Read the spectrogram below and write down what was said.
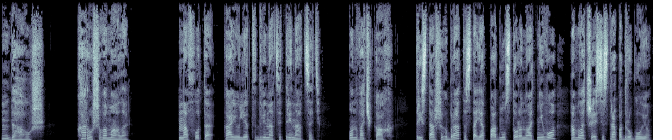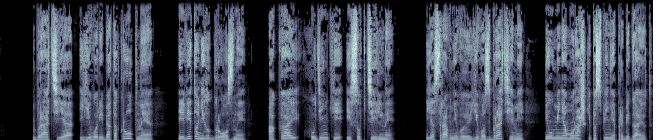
Да уж, хорошего мало. На фото Каю лет 12-13. Он в очках, Три старших брата стоят по одну сторону от него, а младшая сестра по другую. Братья его ребята крупные, и вид у них грозный, а Кай худенький и субтильный. Я сравниваю его с братьями, и у меня мурашки по спине пробегают.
